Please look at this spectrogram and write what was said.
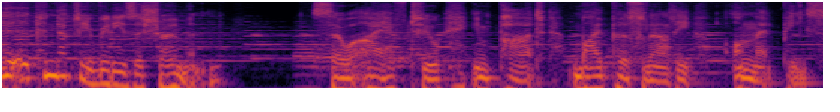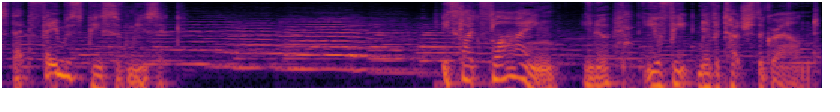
Uh, the conductor really is a showman. So I have to impart my personality on that piece, that famous piece of music. It's like flying, you know, your feet never touch the ground.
